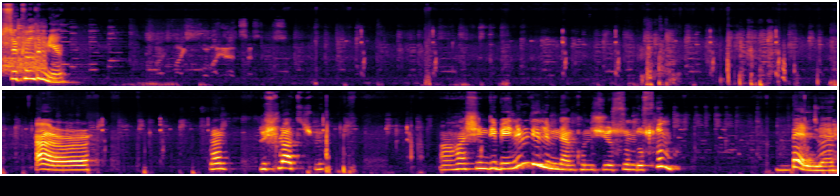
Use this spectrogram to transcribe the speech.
Sıkıldım ya. Arr. Lan güçlü ateş mi? Aha şimdi benim dilimden konuşuyorsun dostum. Belli.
